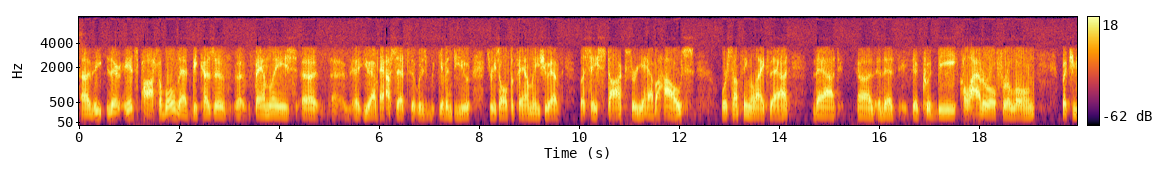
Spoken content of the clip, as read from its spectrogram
Uh, the, there, it's possible that because of uh, families, uh, uh, you have assets that was given to you as a result of families. You have let's say stocks or you have a house or something like that that uh, that that could be collateral for a loan, but you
